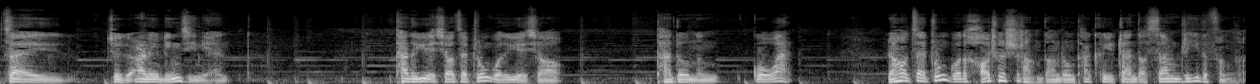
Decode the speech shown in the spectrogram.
在这个二零零几年，它的月销在中国的月销，它都能过万。然后在中国的豪车市场当中，它可以占到三分之一的份额。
